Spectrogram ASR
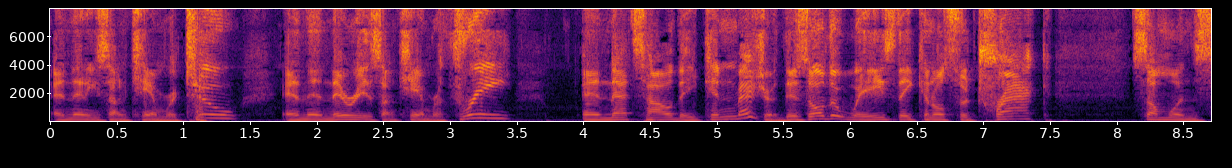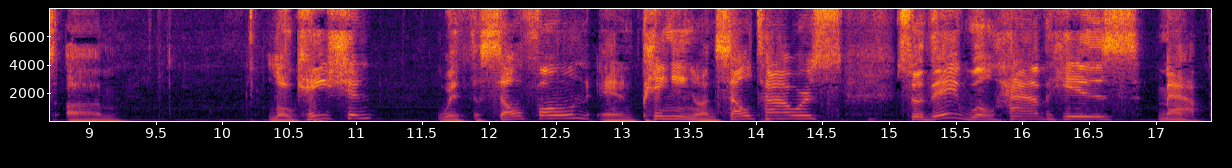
and then he's on camera two, and then there he is on camera three, and that's how they can measure. There's other ways they can also track someone's. Um, location with the cell phone and pinging on cell towers. So they will have his map.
